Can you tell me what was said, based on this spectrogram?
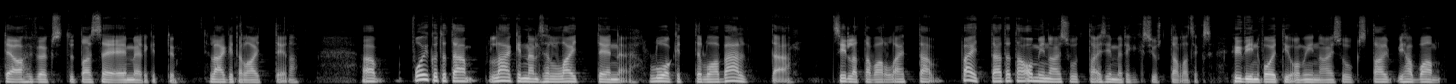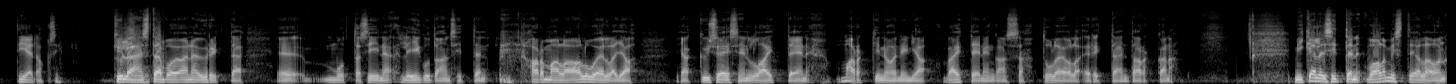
FDA hyväksytty tai CE-merkitty lääkintälaitteena. Voiko tätä lääkinnällisen laitteen luokittelua välttää sillä tavalla, että väittää tätä ominaisuutta esimerkiksi just tällaiseksi hyvinvointiominaisuuksi tai ihan vaan tiedoksi? Kyllähän sitä voi aina yrittää, mutta siinä liikutaan sitten harmaalla alueella ja, ja kyseisen laitteen markkinoinnin ja väitteiden kanssa tulee olla erittäin tarkkana. Mikäli sitten valmistajalla on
